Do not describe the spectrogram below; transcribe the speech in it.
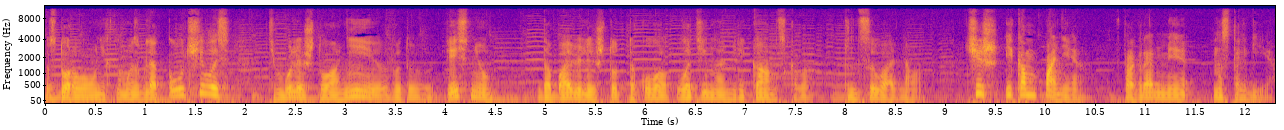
здорово у них, на мой взгляд, получилось, тем более, что они в эту песню добавили что-то такого латиноамериканского, танцевального. «Чиж и компания» в программе «Ностальгия».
